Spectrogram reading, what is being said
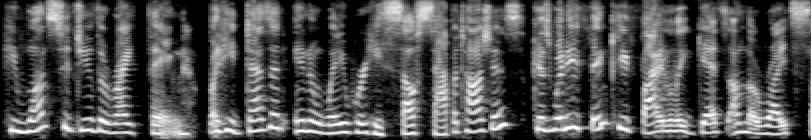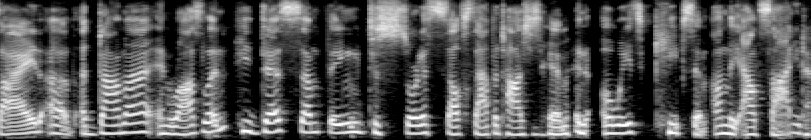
he wants to do the right thing, but he does it in a way where he self sabotages. Because when you think he finally gets on the right side of Adama and Rosalind, he does something to sort of self sabotages him and always keeps him on the outside,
